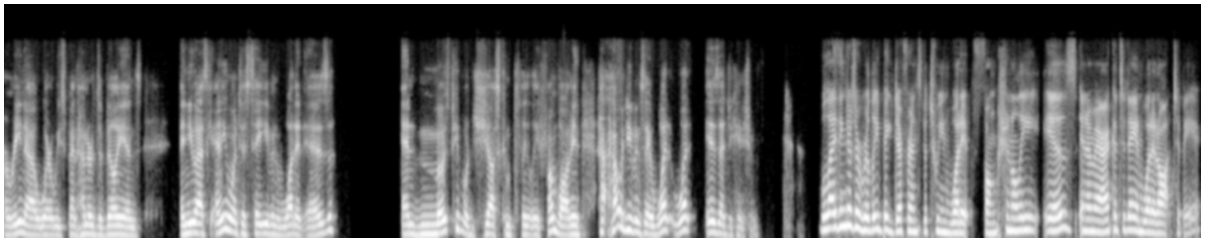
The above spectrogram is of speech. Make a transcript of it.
arena where we spend hundreds of billions. And you ask anyone to say even what it is, and most people just completely fumble. I mean, how, would you even say what what is education? Well, I think there's a really big difference between what it functionally is in America today and what it ought to be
